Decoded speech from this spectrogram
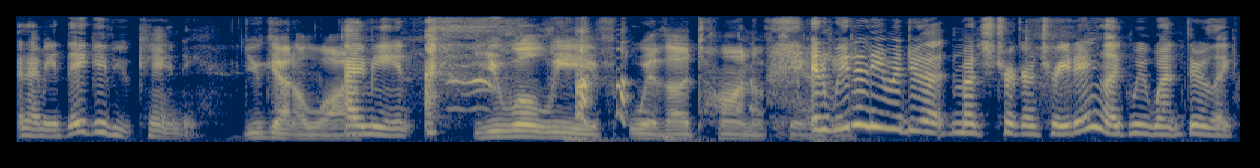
and I mean they give you candy. You get a lot. I mean, you will leave with a ton of candy. and we didn't even do that much trick or treating. Like we went through like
